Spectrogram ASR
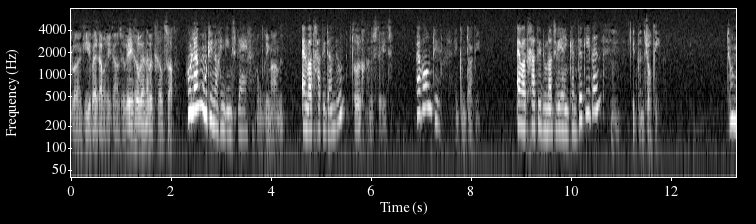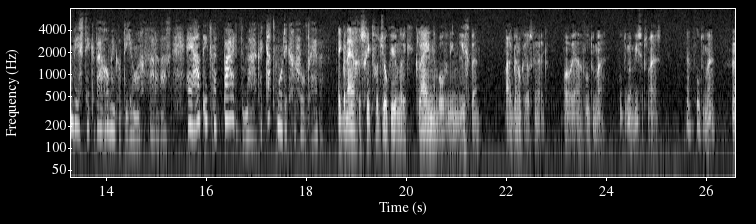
Zolang ik hier bij het Amerikaanse leger ben, heb ik geld zat. Hoe lang moet u nog in dienst blijven? Nog drie maanden. En wat gaat u dan doen? Terug naar de States. Waar woont u? In Kentucky. En wat gaat u doen als u weer in Kentucky bent? Hm, ik ben jockey. Toen wist ik waarom ik op die jongen gevallen was. Hij had iets met paarden te maken. Dat moet ik gevoeld hebben. Ik ben erg geschikt voor jockey omdat ik klein en bovendien licht ben. Maar ik ben ook heel sterk. Oh ja, voelt u maar. Voelt u mijn biceps maar eens. Ja, voelt u maar.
